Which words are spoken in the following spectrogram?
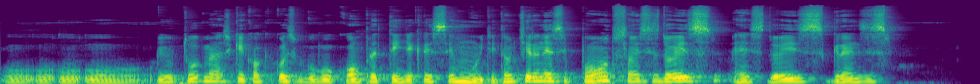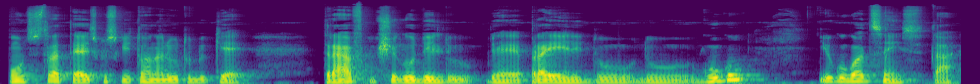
o, o, o, YouTube, mas acho que qualquer coisa que o Google compra tende a crescer muito. Então, tirando esse ponto, são esses dois, esses dois grandes pontos estratégicos que tornaram o YouTube o que é. Tráfego que chegou dele é, para ele do, do Google e o Google AdSense, tá?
